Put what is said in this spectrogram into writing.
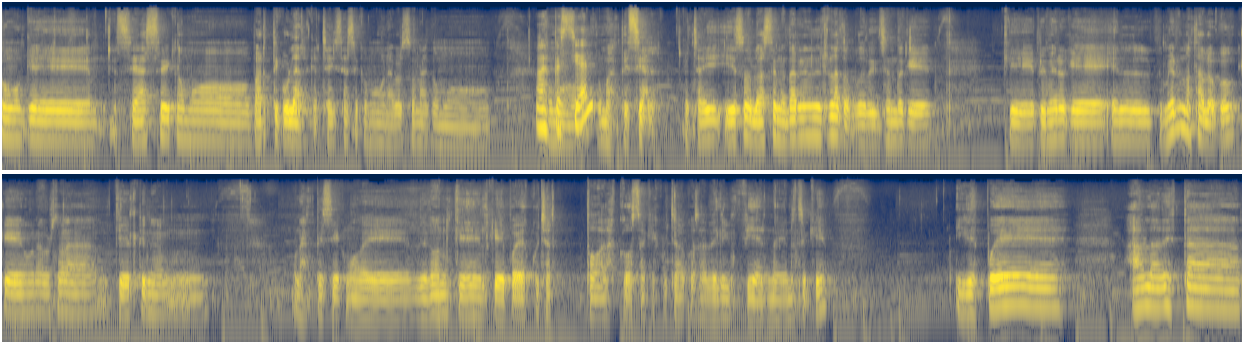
como que se hace como particular, ¿cachai? Se hace como una persona como... como- especial? Como especial, ¿cachai? Y eso lo hace notar en el relato, porque diciendo que, que primero que él, primero no está loco, que es una persona que él tiene un- una especie como de, de don que es el que puede escuchar todas las cosas, que ha escuchado cosas del infierno y no sé qué. Y después habla de esta,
